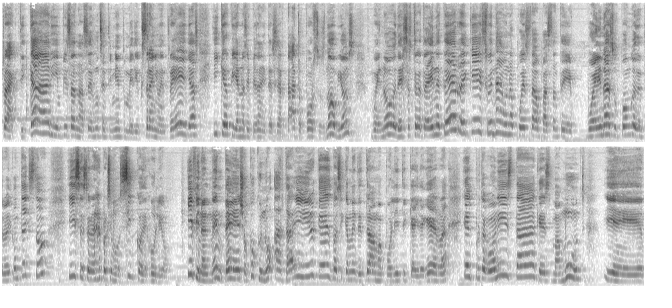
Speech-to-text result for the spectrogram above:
practicar y empiezan a hacer un sentimiento medio extraño entre ellas y creo que ya no se empiezan a interesar tanto por sus novios. Bueno, de eso trata NTR, que suena una apuesta bastante buena, supongo, dentro del contexto, y se estrenará el próximo 5 de julio. Y finalmente, Shokoku no Atair, que es básicamente drama política y de guerra. El protagonista, que es Mamut, y eh,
